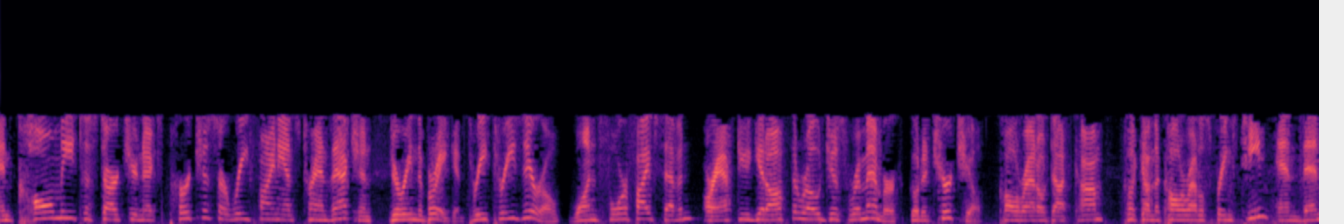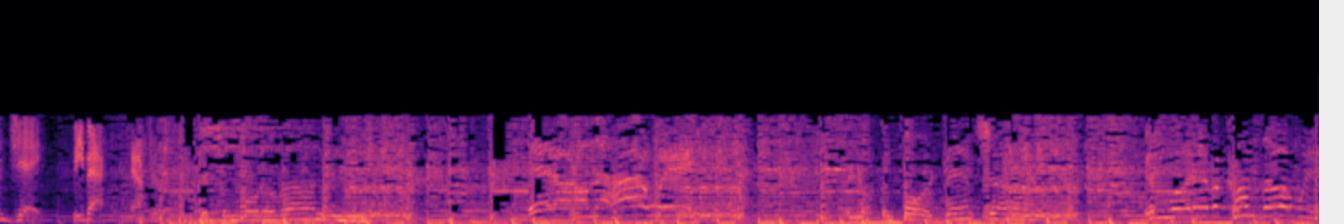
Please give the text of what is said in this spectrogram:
And call me to start your next purchase or refinance transaction during the break at 330 1457. Or after you get off the road, just remember go to ChurchillColorado.com, click on the Colorado Springs team, and then Jay. Be back after this. Looking for and whatever comes our way.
